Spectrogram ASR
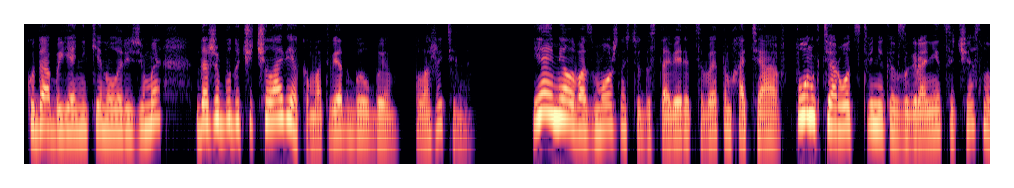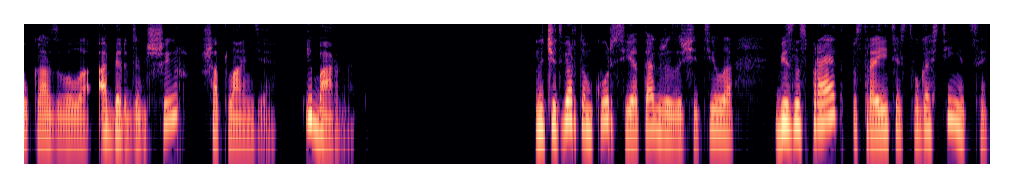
Куда бы я ни кинула резюме, даже будучи человеком, ответ был бы положительным. Я имела возможность удостовериться в этом, хотя в пункте о родственниках за границей честно указывала Аберденшир, Шотландия и Барнетт. На четвертом курсе я также защитила бизнес-проект по строительству гостиницы,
